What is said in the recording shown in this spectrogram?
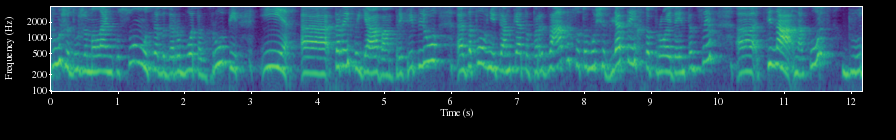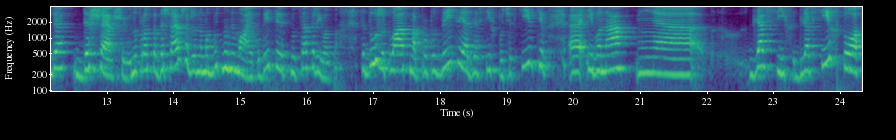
дуже дуже маленьку суму. Це буде робота в групі, і е, тарифи я вам прикріплю. Е, Заповнюйте анкету перед запису, тому що для тих, хто пройде інтенсив, е, ціна на курс буде дешевшою. Ну просто дешевше вже ну, мабуть ну немає кудись. Ну це серйозно. Це дуже класна пропозиція для всіх початківців, е, і вона. е, Для всіх, для всіх, хто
